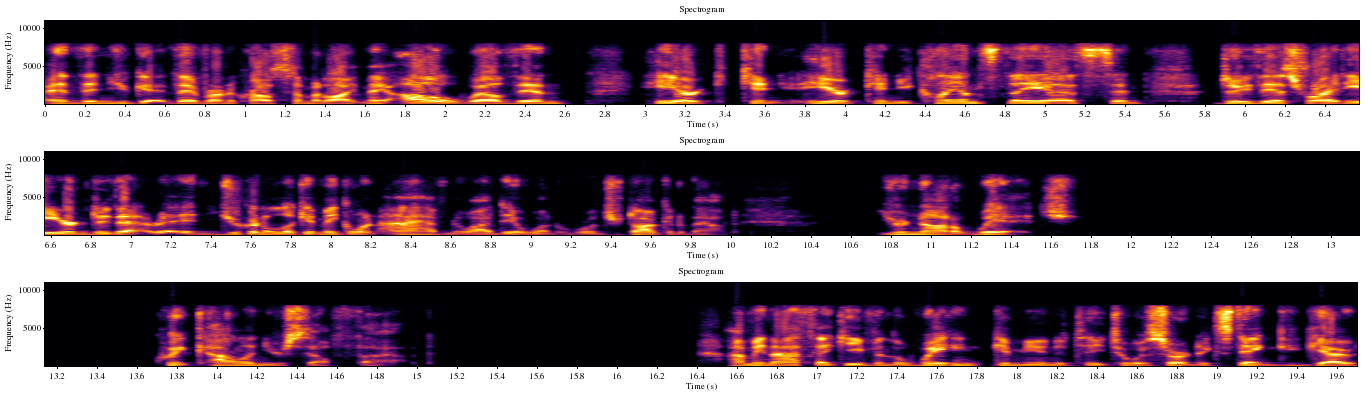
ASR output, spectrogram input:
and then you get they run across somebody like me, oh well then here can here can you cleanse this and do this right here and do that and you're gonna look at me going, I have no idea what in the world you're talking about. You're not a witch. Quit calling yourself that. I mean, I think even the Wiccan community, to a certain extent, could go,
